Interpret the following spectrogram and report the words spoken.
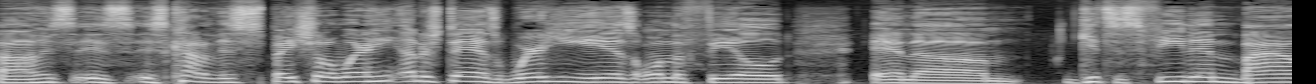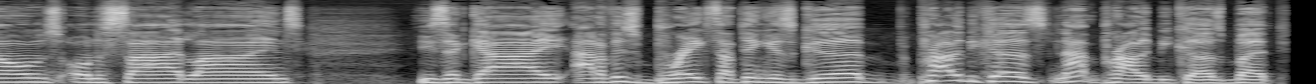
Uh, his, his, his kind of his spatial awareness. He understands where he is on the field and um, gets his feet in bounds on the sidelines. He's a guy out of his breaks. I think is good. Probably because not probably because, but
